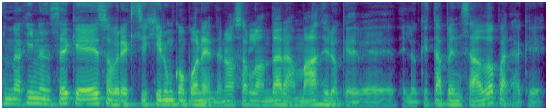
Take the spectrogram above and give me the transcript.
imagínense que es sobreexigir un componente, ¿no? Hacerlo andar a más de lo que, debe- de lo que está pensado para que,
